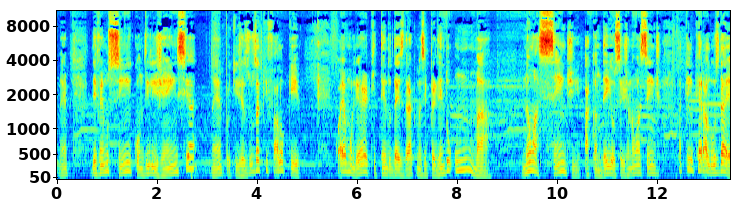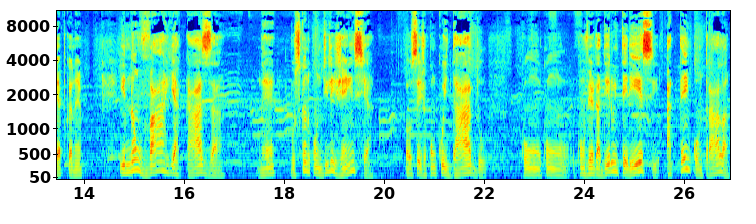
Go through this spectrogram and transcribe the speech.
né? Devemos sim, com diligência, né? Porque Jesus aqui fala o quê? Qual é a mulher que tendo dez dracmas e perdendo uma, não acende a candeia, ou seja, não acende aquilo que era a luz da época, né? E não varre a casa, né? Buscando com diligência, ou seja, com cuidado, com, com, com verdadeiro interesse até encontrá-la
